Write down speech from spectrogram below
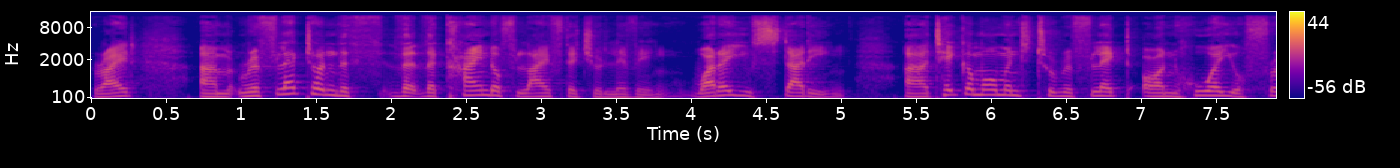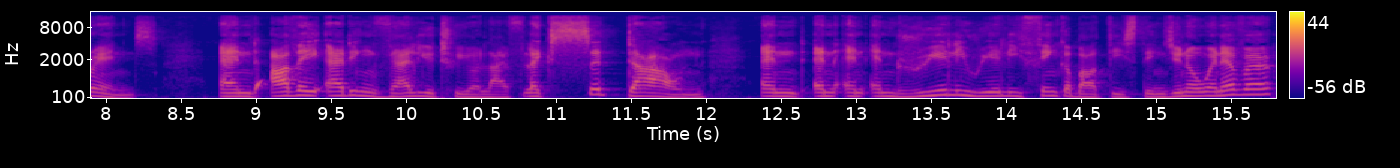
Right? Um, reflect on the, the, the kind of life that you're living. What are you studying? Uh, take a moment to reflect on who are your friends and are they adding value to your life? Like sit down and and and and really really think about these things. You know whenever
